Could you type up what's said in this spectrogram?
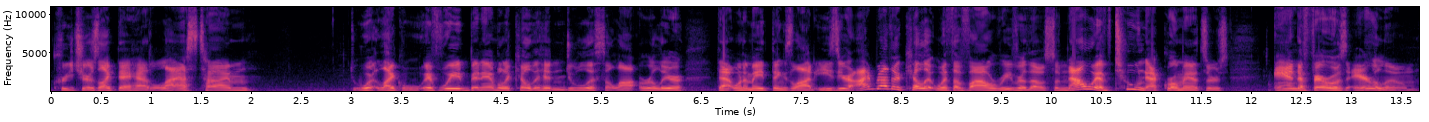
creatures like they had last time. Like, if we had been able to kill the Hidden Duelist a lot earlier, that would have made things a lot easier. I'd rather kill it with a Vile Reaver, though. So now we have two Necromancers and a Pharaoh's Heirloom.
